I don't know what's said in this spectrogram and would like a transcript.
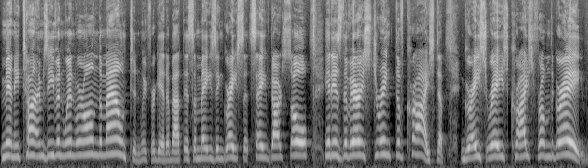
many times even when we're on the mountain, we forget about this amazing grace that saved our soul. It is the very strength of Christ. Uh, grace raised Christ from the grave.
